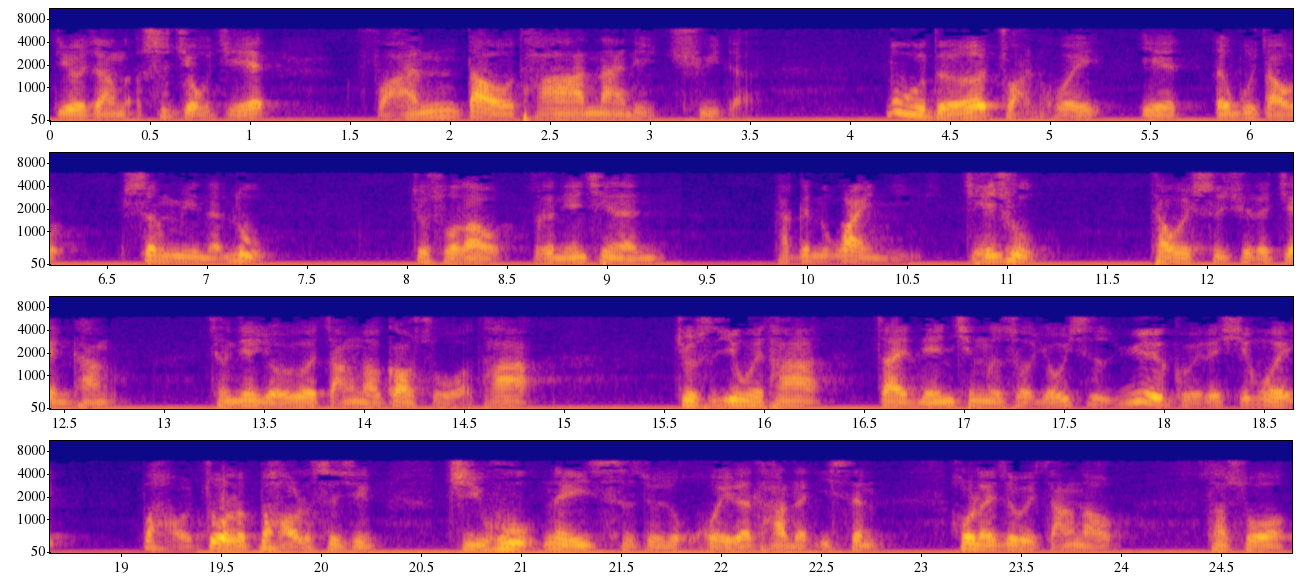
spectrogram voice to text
第二章的十九节：凡到他那里去的，不得转回，也得不着生命的路。就说到这个年轻人，他跟外女接触，他会失去了健康。曾经有一位长老告诉我，他就是因为他在年轻的时候有一次越轨的行为。不好做了不好的事情，几乎那一次就是毁了他的一生。后来这位长老他说，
